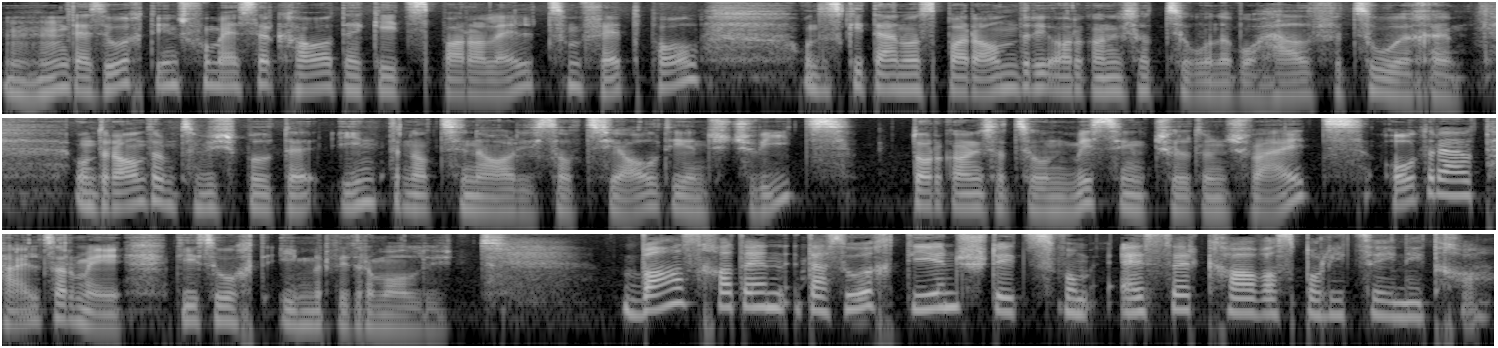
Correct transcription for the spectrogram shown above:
kann. Mhm, der Suchdienst vom SRK gibt es parallel zum FEDPOL. Und es gibt auch noch ein paar andere Organisationen, die helfen zu suchen. Unter anderem zum Beispiel der Internationale Sozialdienst Schweiz, die Organisation Missing Children Schweiz oder auch die Heilsarmee. Die sucht immer wieder mal Leute. Was kann denn der Suchdienst jetzt vom SRK, was die Polizei nicht kann?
